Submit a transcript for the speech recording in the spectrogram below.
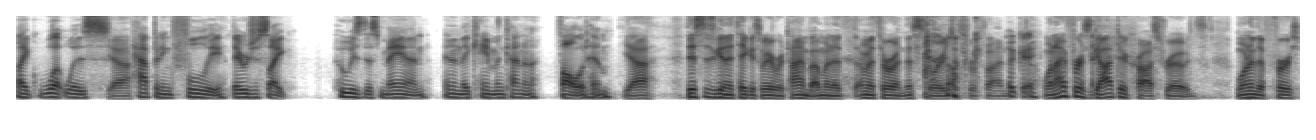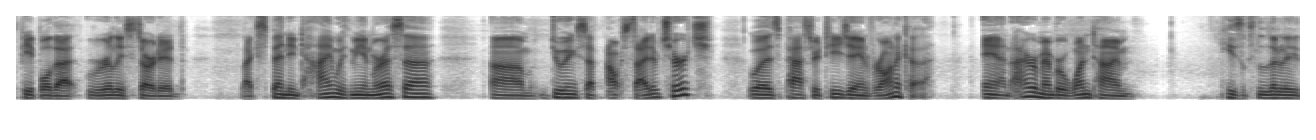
like what was Yeah. happening fully. They were just like, who is this man? And then they came and kind of followed him. Yeah. This is going to take us way over time, but I'm going to I'm going to throw in this story just for fun. Okay. When I first got to Crossroads, one of the first people that really started like spending time with me and Marissa, um, doing stuff outside of church was Pastor TJ and Veronica. And I remember one time he's literally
